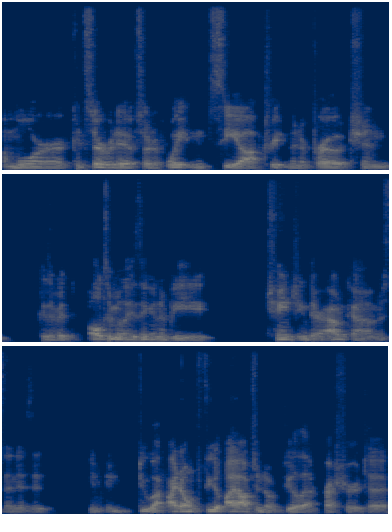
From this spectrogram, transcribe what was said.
a more conservative sort of wait and see off treatment approach, and because if it ultimately isn't going to be changing their outcomes, then is it you know, do I, I don't feel I often don't feel that pressure to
